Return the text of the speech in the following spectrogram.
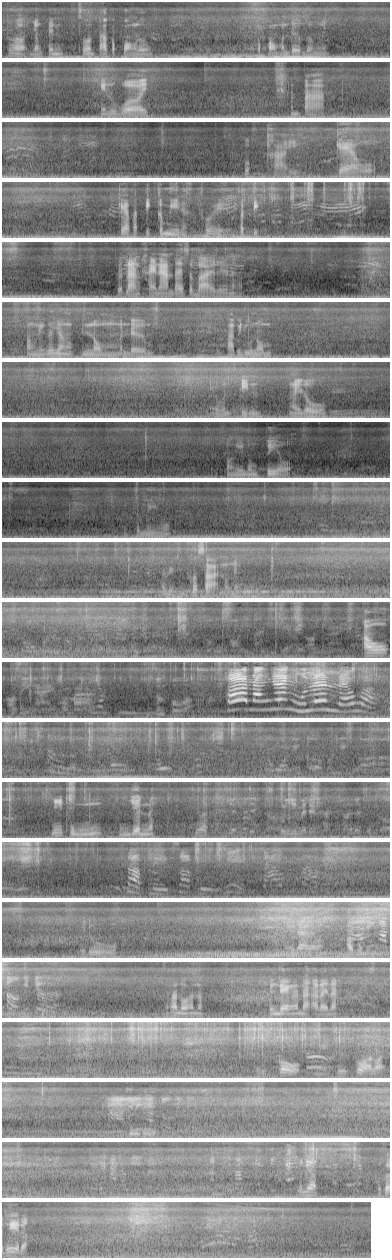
ก็ยังเป็นโซนปลากระป๋องลงกระป๋องเหมือนเดิมตรงนี้เฮลูบอยน้ำปลาพวกไขาย แก้ว แก้วพลาสติกก็มีนะถ้วยพลาสติก เปิดร้านขายน้ำได้สบายเลยนะครับฝั่งนี้ก็ยังเป็นนมเหมือนเดิมพาไปดูนมเอวันติน ไมโล ฝั่งนี้นมเปรี้ยวตามิล ข้าวสารมั้งเนี่ยแกะให้ออนไลน์เอาเอาสีไหนมามาสีชมพูอะพ่อน้องแย่งหนูเล่นแล้วอะเอาวอร์นิ่งก่อนวอร์นิ่งก่อนมีถุงถุงเย็นไหมที่ว่าเย็นไม่ได้ขายถุงเย็นไม่ได้ขายขายได้ถุงร้อนสับเลยสับเลยนี่เจ้าสับไปดู ไหนได้แล้วมั้งเอาถุงให้งานต่อไม่เจอฮันโนฮันโนแดงๆนั่นน่ะอะไรนะซื้อโก้นี่ซื้อโก้อร่อยหากินดีให้งานต่อไม่เจอเคยได้ฮานามิมาอะใช่ปะไอ้เนี่ยมะเขือเทศอะ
